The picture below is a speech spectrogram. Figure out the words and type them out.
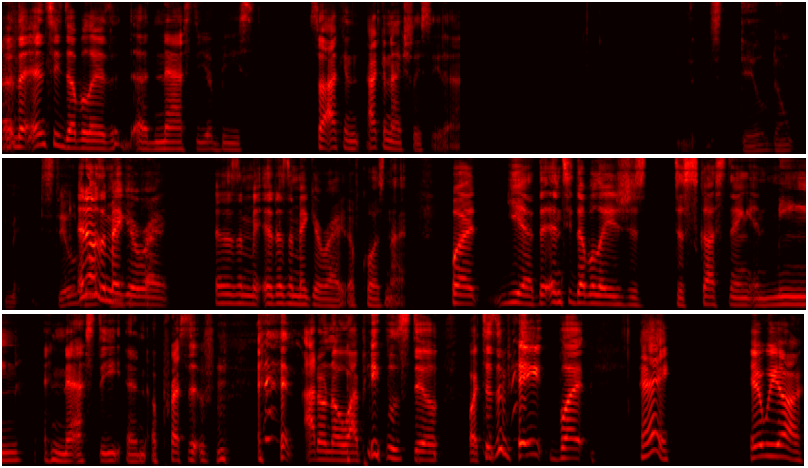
Uh, The NCAA is a, a nastier beast, so I can I can actually see that. still don't. Still, It doesn't make it right. It doesn't. It doesn't make it right. Of course not. But yeah, the NCAA is just disgusting and mean and nasty and oppressive. and I don't know why people still participate. But hey, here we are.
